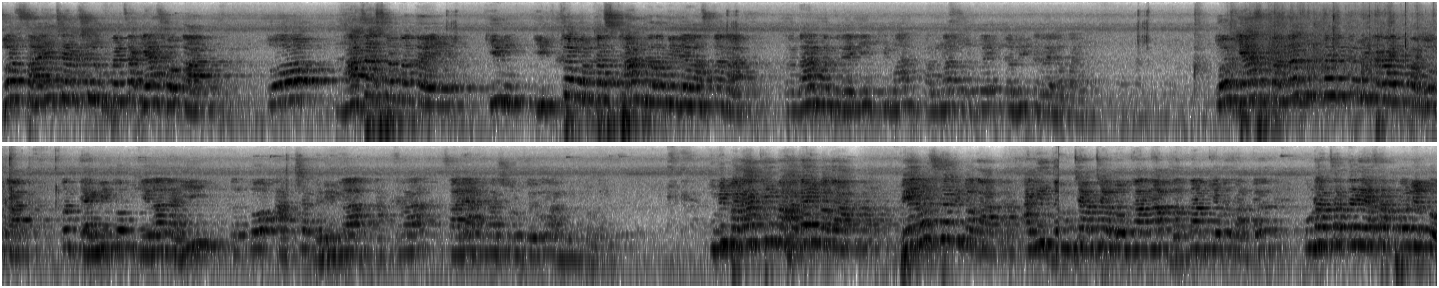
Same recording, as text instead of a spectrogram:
जो साडेचारशे रुपयाचा गॅस होता तो माझा संबंध आहे की इतकं मोठं स्थान मला दिलेलं असताना प्रधानमंत्र्यांनी किमान पन्नास रुपये कमी करायला पाहिजे. तो गॅस पन्नास रुपयाला कमी करायला पाहिजे होता पण त्यांनी तो केला नाही तर तो आजच्या घडीला अकरा साडे अकराशे रुपये आणून ठेवला तुम्ही बघा की महागाई बघा. बेरोजगारी बघा. आणि तुमच्या आमच्या लोकांना बदनाम केलं जातं. कुणाचा तरी असा फोन येतो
